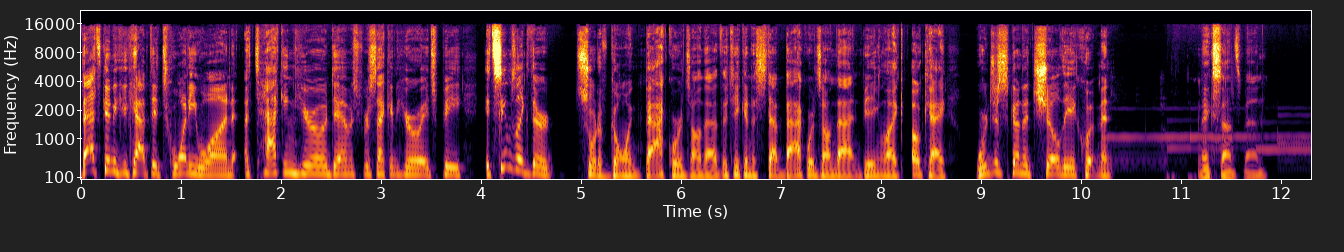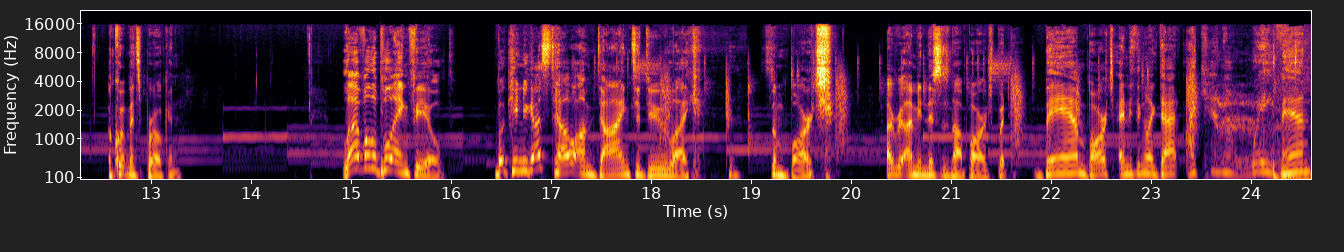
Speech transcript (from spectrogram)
that's going to get capped at 21. Attacking hero damage per second, hero HP. It seems like they're sort of going backwards on that. They're taking a step backwards on that and being like, okay, we're just going to chill the equipment Makes sense, man. Equipment's broken. Level the playing field. But can you guys tell I'm dying to do like some Barch? I, I mean, this is not Barch, but Bam, Barch, anything like that. I cannot wait, man.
